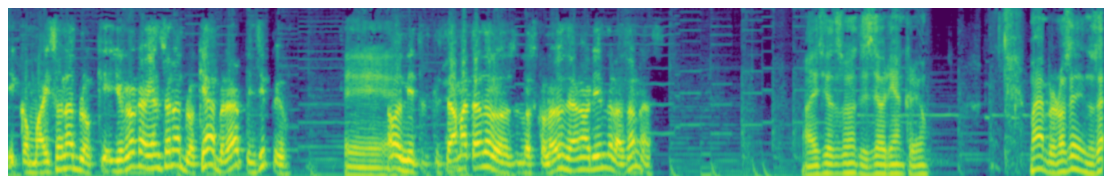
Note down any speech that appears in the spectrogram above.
Y como hay zonas bloqueadas, yo creo que habían zonas bloqueadas, ¿verdad? Al principio. Eh, Vamos, mientras que estaba matando los, los colosos se van abriendo las zonas. Hay ciertas zonas que sí se abrían, creo. Madre, pero no sé, no sé,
